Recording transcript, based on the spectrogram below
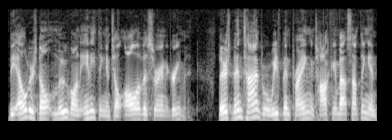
the elders don't move on anything until all of us are in agreement. There's been times where we've been praying and talking about something and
